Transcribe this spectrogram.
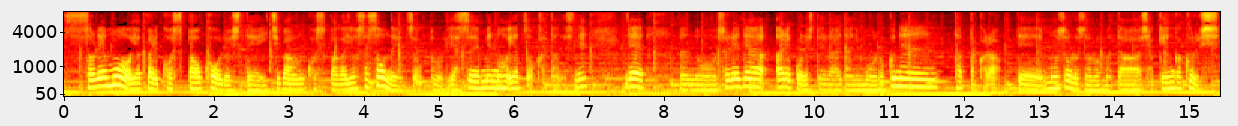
それもやっぱりコスパを考慮して一番コスパが良さそうなやつを、うん、安めのやつを買ったんですね。であのそれであれこれしてる間にもう6年経ったからでもうそろそろまた車検が来るし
